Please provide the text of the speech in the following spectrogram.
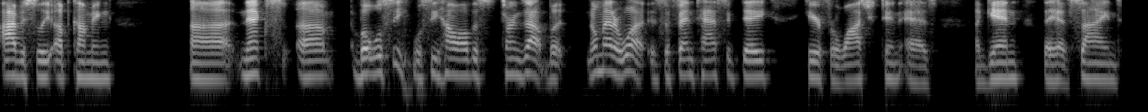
obviously upcoming uh, next. Um, but we'll see. We'll see how all this turns out. But no matter what, it's a fantastic day here for Washington as again they have signed.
